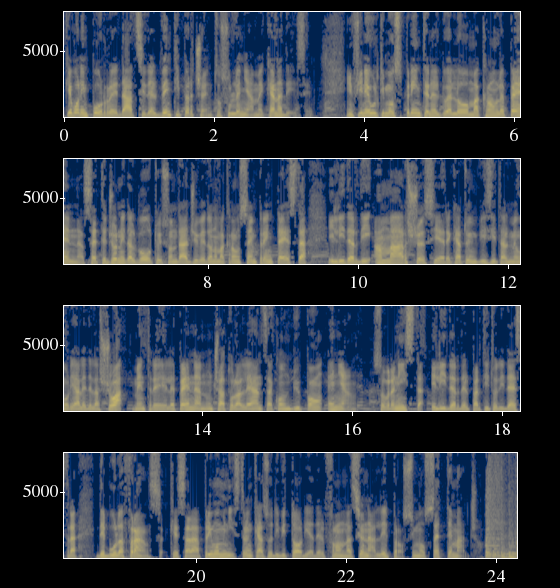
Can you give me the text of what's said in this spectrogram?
che vuole imporre dazi del 20% sul legname canadese. Infine, ultimo sprint nel duello Macron-Le Pen. A sette giorni dal voto, i sondaggi vedono Macron sempre in testa. Il leader di En Marche si è recato in visita al memoriale della Shoah, mentre Le Pen ha annunciato l'alleanza con Dupont-Aignan, sovranista e leader del partito di destra Debout la France, che sarà primo ministro in caso di vittoria del Front National il prossimo 7 maggio.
